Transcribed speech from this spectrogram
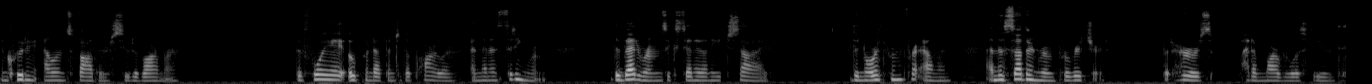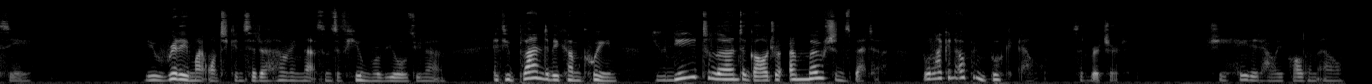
including Ellen's father's suit of armor. The foyer opened up into the parlor, and then a sitting room. The bedrooms extended on each side the north room for Ellen, and the southern room for Richard, but hers had a marvelous view of the sea. You really might want to consider honing that sense of humor of yours, you know. If you plan to become queen, you need to learn to guard your emotions better. You're like an open book, Elle, said Richard. She hated how he called him Elle.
